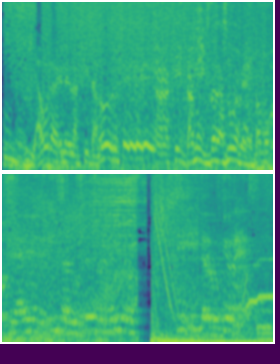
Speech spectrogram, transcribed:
Y ahora en el agitador, el agitamix de las 9. Vamos. Sin interrupciones.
